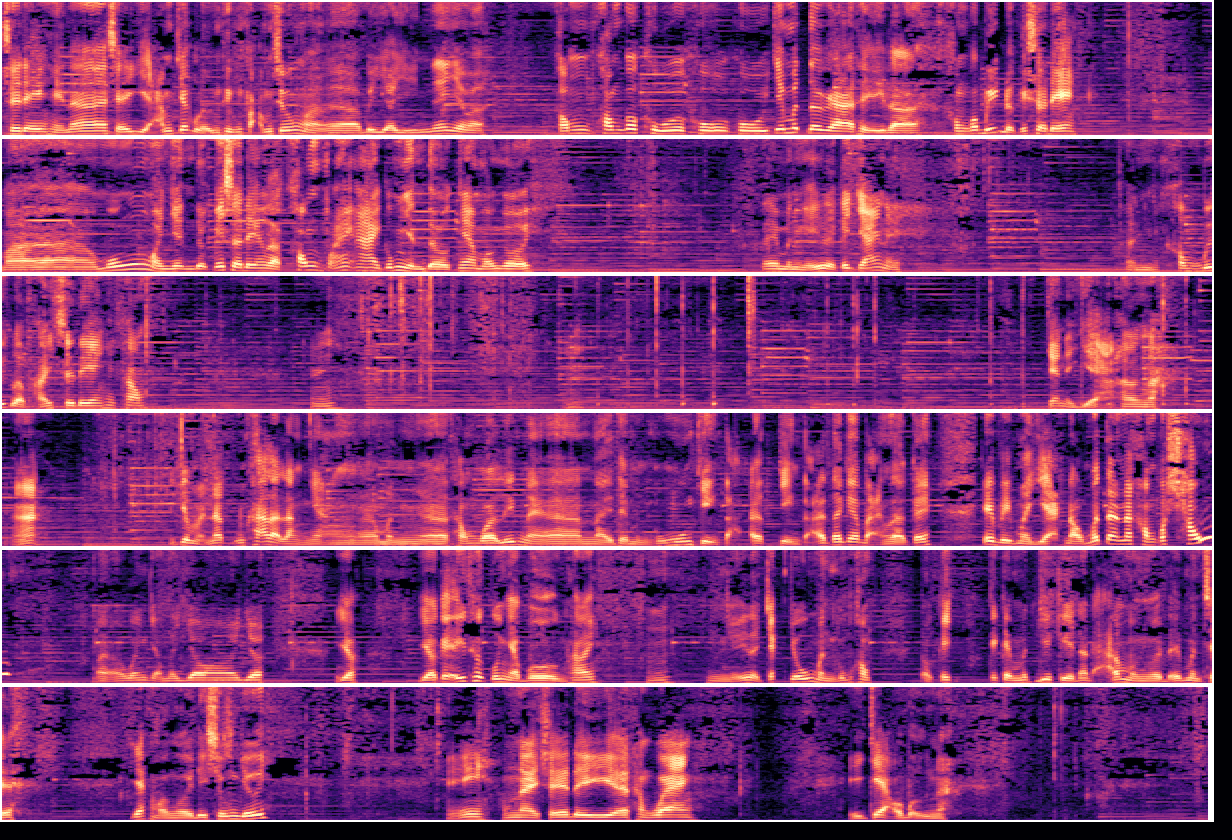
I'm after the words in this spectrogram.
Sơ đen thì nó sẽ giảm chất lượng thương phẩm xuống mà à, bây giờ gì nếu như mà không không có khu khu khu trái mít đó ra thì là không có biết được cái sơ đen mà muốn mà nhìn được cái xe đen là không phải ai cũng nhìn được nha mọi người. Đây mình nghĩ là cái trái này. Hình không biết là phải xe đen hay không. Ừ. Trái này già hơn nè. À. nói chung là nó cũng khá là lằng nhằng. À, mình à, thông qua clip này này thì mình cũng muốn truyền tải à, truyền tải tới các bạn là cái cái việc mà dạt đầu mít đó, nó không có xấu. Mà quan trọng là do do do do cái ý thức của nhà vườn thôi. Ừ, mình nghĩ là chắc chú mình cũng không. Rồi cái cái cây mít dưới kia nó đã mọi người để mình sẽ dắt mọi người đi xuống dưới. Đấy, hôm nay sẽ đi à, tham quan. Thì trái ổi bự nè.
